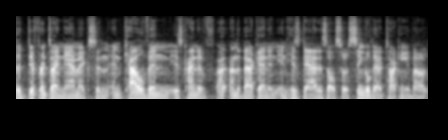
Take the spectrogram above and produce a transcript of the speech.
the different dynamics and, and calvin is kind of uh, on the back end and, and his dad is also a single dad talking about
